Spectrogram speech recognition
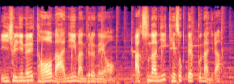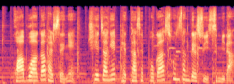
인슐린을 더 많이 만들어내어 악순환이 계속될 뿐 아니라 과부하가 발생해 췌장의 베타세포가 손상될 수 있습니다.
